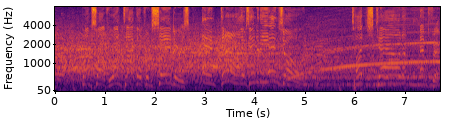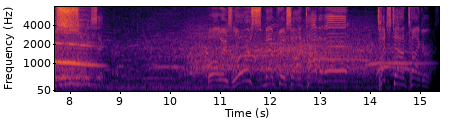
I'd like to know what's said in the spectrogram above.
bumps off one tackle from Sanders and dives into the end zone. Touchdown, Memphis. Ball is loose. Memphis on top of it. Touchdown, Tigers.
